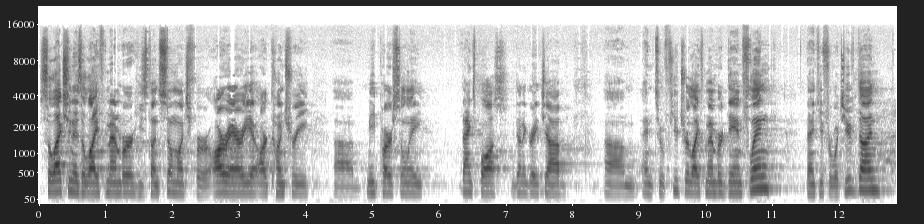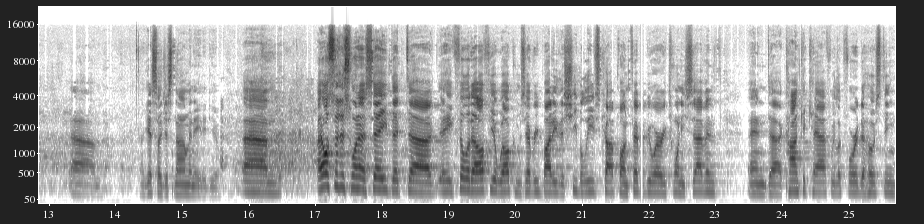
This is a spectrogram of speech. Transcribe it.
selection as a life member. He's done so much for our area, our country, uh, me personally. Thanks, boss. You've done a great job. Um, and to future life member, Dan Flynn, thank you for what you've done. Um, I guess I just nominated you. Um, I also just want to say that uh, hey, Philadelphia welcomes everybody the She Believes Cup on February 27th, and uh, CONCACAF. We look forward to hosting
